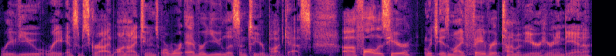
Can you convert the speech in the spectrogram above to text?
review, rate, and subscribe on iTunes or wherever you listen to your podcasts. Uh, fall is here, which is my favorite time of year here in Indiana.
